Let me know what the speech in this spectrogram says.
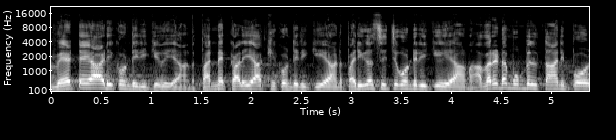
വേട്ടയാടിക്കൊണ്ടിരിക്കുകയാണ് തന്നെ കളിയാക്കിക്കൊണ്ടിരിക്കുകയാണ് പരിഹസിച്ചു കൊണ്ടിരിക്കുകയാണ് അവരുടെ മുമ്പിൽ താനിപ്പോൾ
